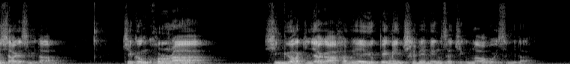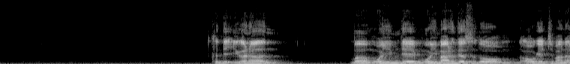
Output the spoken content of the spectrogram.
시작하겠습니다. 지금 코로나 신규 확진자가 하루에 600명, 700명에서 지금 나오고 있습니다. 근데 이거는 뭐 모임 대 모임 하는 데서도 나오겠지만은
